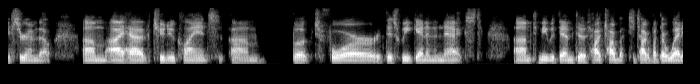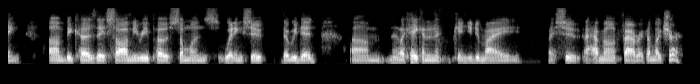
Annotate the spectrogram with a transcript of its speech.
Instagram though. Um, I have two new clients um, booked for this weekend and the next um, to meet with them to talk, talk about, to talk about their wedding um, because they saw me repost someone's wedding suit that we did. Um, they're like, "Hey, can can you do my my suit? I have my own fabric." I'm like, "Sure."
